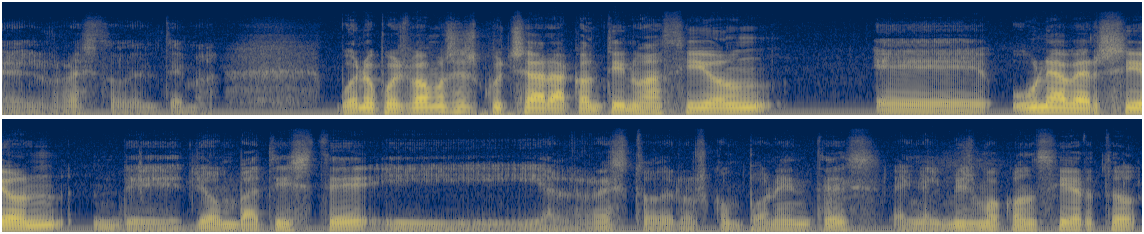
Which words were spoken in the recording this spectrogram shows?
el resto del tema. Bueno, pues vamos a escuchar a continuación eh, una versión de John Batiste y el resto de los componentes en el mismo concierto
